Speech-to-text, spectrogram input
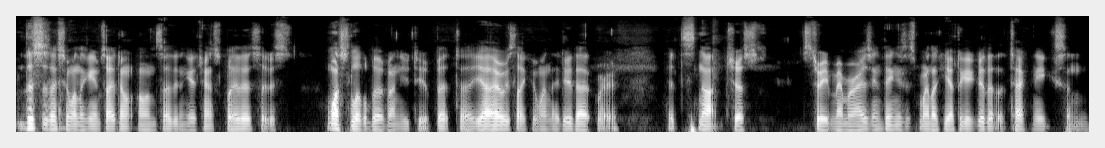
this is actually one of the games I don't own, so I didn't get a chance to play this. I just watched a little bit of on YouTube. But uh, yeah, I always like it when they do that, where it's not just straight memorizing things. It's more like you have to get good at the techniques and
